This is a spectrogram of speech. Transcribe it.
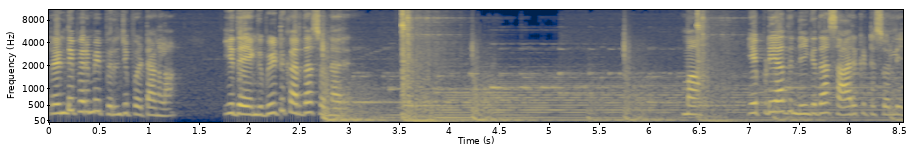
ரெண்டு பேருமே பிரிஞ்சு போயிட்டாங்களாம். இதை எங்கள் வீட்டுக்கார் தான் சொன்னார். மா எப்படியாவது நீங்கள் தான் சாருக்கிட்ட சொல்லி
